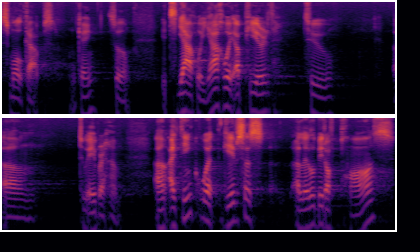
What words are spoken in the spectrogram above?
small caps. Okay? So it's Yahweh. Yahweh appeared to, um, to Abraham. Uh, I think what gives us a little bit of pause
